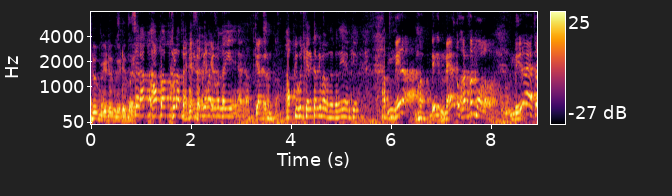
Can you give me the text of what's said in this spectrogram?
डूब गए डूब गए सर आप आप आप थोड़ा अपने कैरेक्टर के बारे में बताइए। क्या आपके कुछ कैरेक्टर के बारे में बताइए आपके आप मेरा? हाँ। देखिए मैं तो हरफन मौला हूँ। मेरा ऐसा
